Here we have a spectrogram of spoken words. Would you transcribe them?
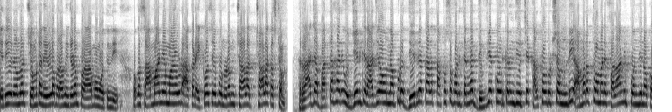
శరీరంలో చెమట నీరులో ప్రవహించడం ప్రారంభమవుతుంది. ఒక సామాన్య మానవుడు అక్కడ ఎక్కువసేపు ఉండడం చాలా చాలా కష్టం. రాజా భర్తహరి ఉజ్జయినికి రాజుగా ఉన్నప్పుడు దీర్ఘకాల తపస్సు ఫలితంగా దివ్య కోరికలను తీర్చే కల్పవృక్షం నుండి అమరత్వం అనే ఫలాన్ని పొందిన ఒక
